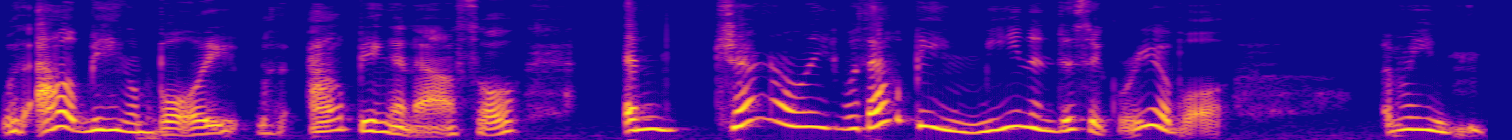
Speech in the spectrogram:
without being a bully, without being an asshole, and generally without being mean and disagreeable. I mean,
